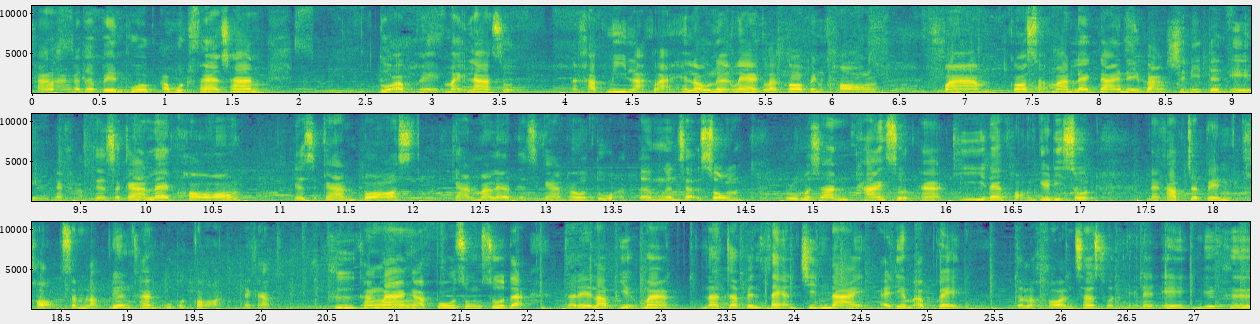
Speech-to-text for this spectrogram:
ข้างล่างก็จะเป็นพวกอาวุธแฟชั่น ตัวอัปเกรดใหม่ล่าสุดนะครับ มีหลากหลายให้เราเลือกแลกแล้วก็เป็นของ ฟาร์ม ก็สามารถแลกได้ในบางชนิดนั่นเองนะครับ เทศกาลแลกของเทศกาลบอสสวัสดิการมาแล้วเทศกาลเท่าตัว เติมเงินสะสม โปรโมชั่นท้ายสุดฮะที่ได้ของเยอะที่สุดนะครับจะเป็นของสำหรับเลื่อนขั้นอุปกรณ์นะครับคือข้างล่างอะโปรสูงสุดอะจะได้รับเยอะมาก น่าจะเป็นแสนชิ้นได้ไอเทมอัปเกรดตัวละครซะส่วนใหญ่นั่นเอง นี่คือ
